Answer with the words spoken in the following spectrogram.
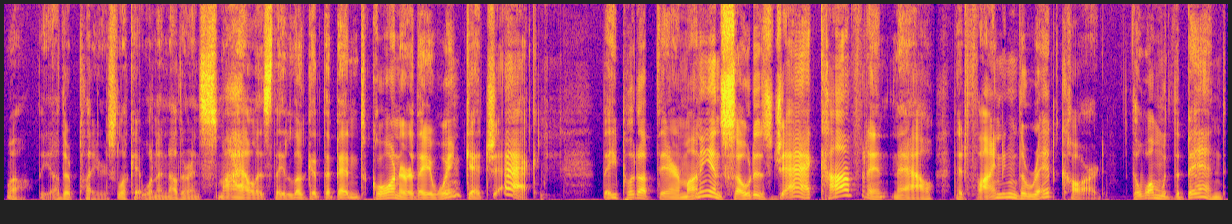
Well, the other players look at one another and smile as they look at the bent corner. They wink at Jack. They put up their money, and so does Jack, confident now that finding the red card, the one with the bend,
